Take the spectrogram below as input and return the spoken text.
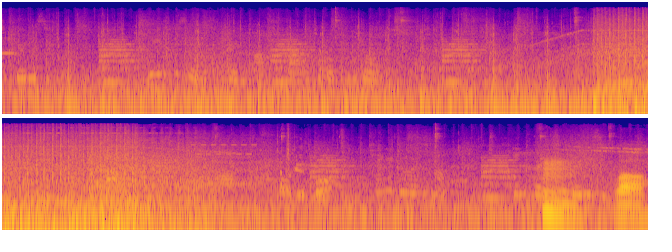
Security sequence. Please disable security bots prior to opening doors. Hangar doors locked. Incorrect Hmm. security. Well,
